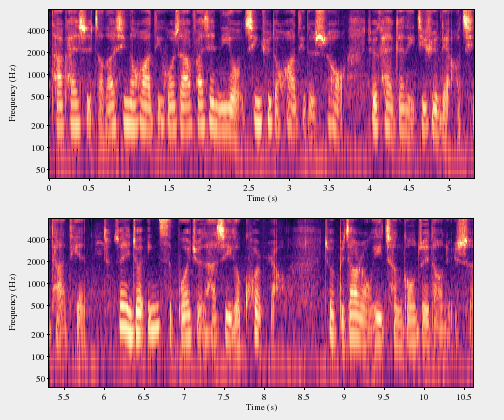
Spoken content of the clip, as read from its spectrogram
他开始找到新的话题，或是他发现你有兴趣的话题的时候，就开始跟你继续聊其他天。所以你就因此不会觉得他是一个困扰，就比较容易成功追到女生。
